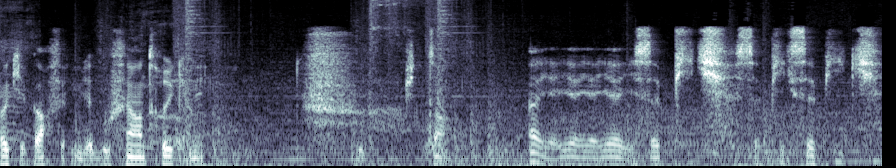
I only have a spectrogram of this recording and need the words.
Ok parfait, il a bouffé un truc mais... Putain. Aïe aïe aïe aïe aïe, ça pique, ça pique, ça pique.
